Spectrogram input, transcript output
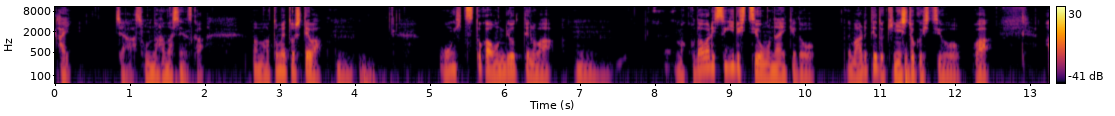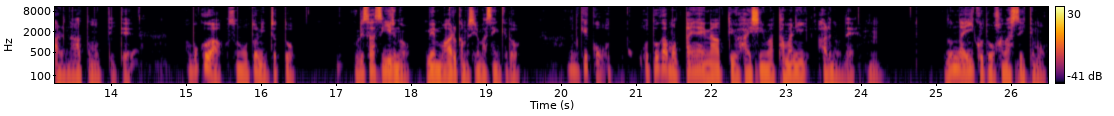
はい。じゃあそんな話ですか、まあ、まとめとしては、うん、音質とか音量っていうのは、うん。まあ、こだわりすぎる必要もないけどでもある程度気にしとく必要はあるなと思っていて僕はその音にちょっとうるさすぎるの面もあるかもしれませんけどでも結構音がもったいないなっていう配信はたまにあるので、うん、どんないいことを話していても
